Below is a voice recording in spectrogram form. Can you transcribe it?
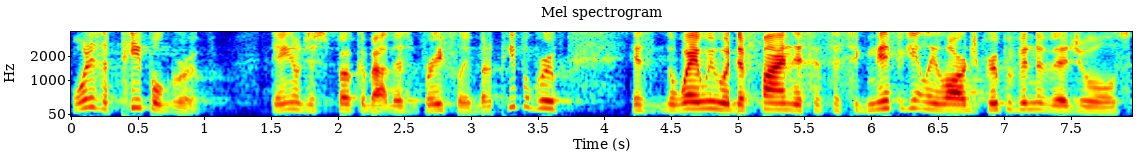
What is a people group? Daniel just spoke about this briefly, but a people group is the way we would define this is a significantly large group of individuals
